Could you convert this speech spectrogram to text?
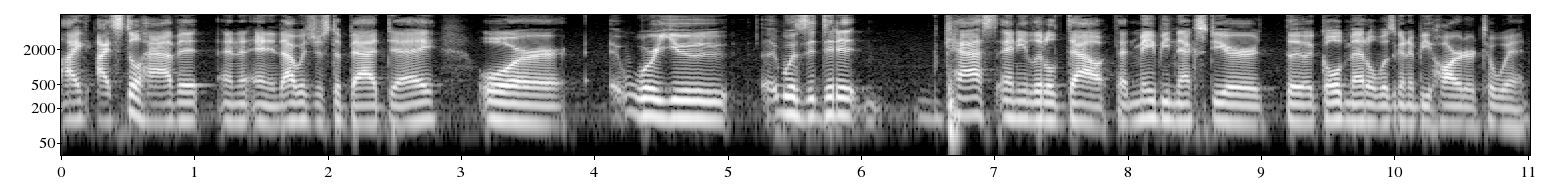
I I still have it, and and that was just a bad day, or were you was it did it cast any little doubt that maybe next year the gold medal was going to be harder to win?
